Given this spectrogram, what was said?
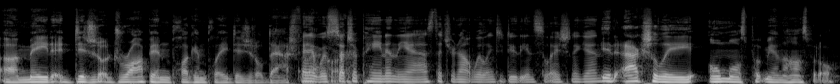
Uh, made a digital drop in plug and play digital dash. For And it was car. such a pain in the ass that you're not willing to do the installation again. It actually almost put me in the hospital.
